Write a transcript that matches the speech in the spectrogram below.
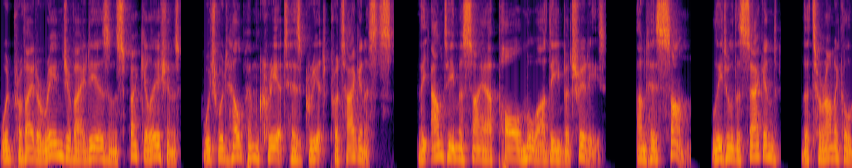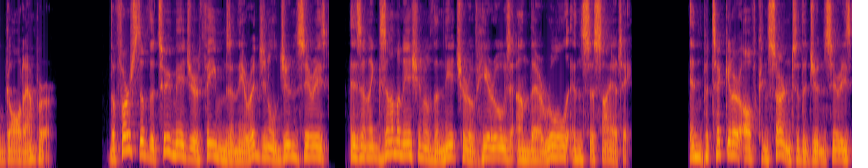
would provide a range of ideas and speculations which would help him create his great protagonists, the anti-messiah Paul Muad'Dib Atreides, and his son, Leto II, the tyrannical god emperor. The first of the two major themes in the original Dune series is an examination of the nature of heroes and their role in society. In particular of concern to the Dune series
